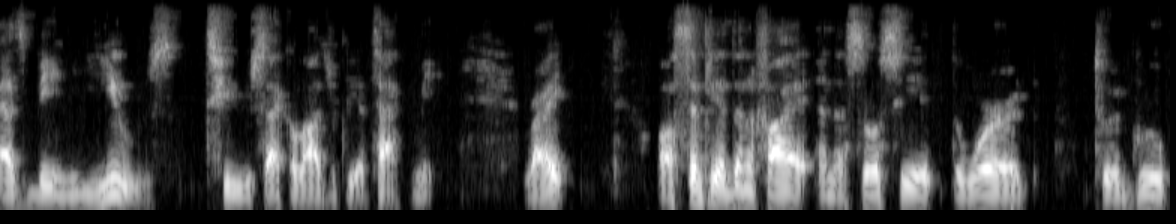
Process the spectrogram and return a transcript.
as being used to psychologically attack me, right? Or simply identify and associate the word to a group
